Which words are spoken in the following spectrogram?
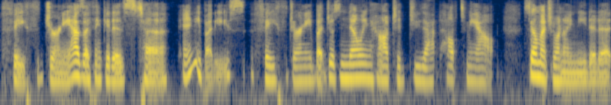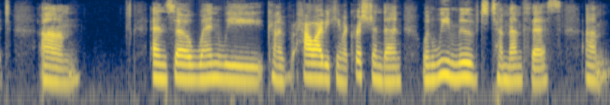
faith journey, as I think it is to anybody's faith journey. But just knowing how to do that helped me out so much when I needed it. Um, and so when we kind of how I became a Christian, then when we moved to Memphis, um,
